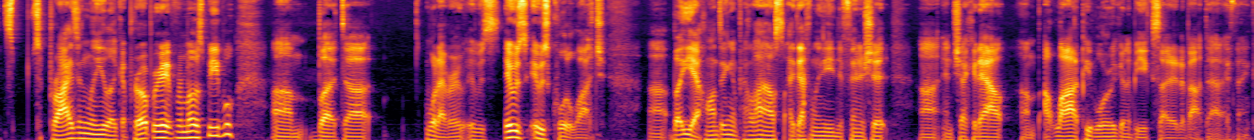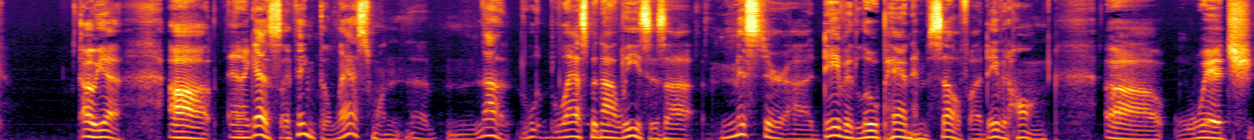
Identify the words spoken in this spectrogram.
it's surprisingly like appropriate for most people. Um, but uh, whatever. It was it was it was cool to watch. Uh, but yeah, Haunting of Hill House. I definitely need to finish it uh, and check it out. Um, a lot of people are going to be excited about that. I think. Oh yeah, uh, and I guess I think the last one, uh, not last but not least, is uh, Mister uh, David Lo Pan himself, uh, David Hong, uh, which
